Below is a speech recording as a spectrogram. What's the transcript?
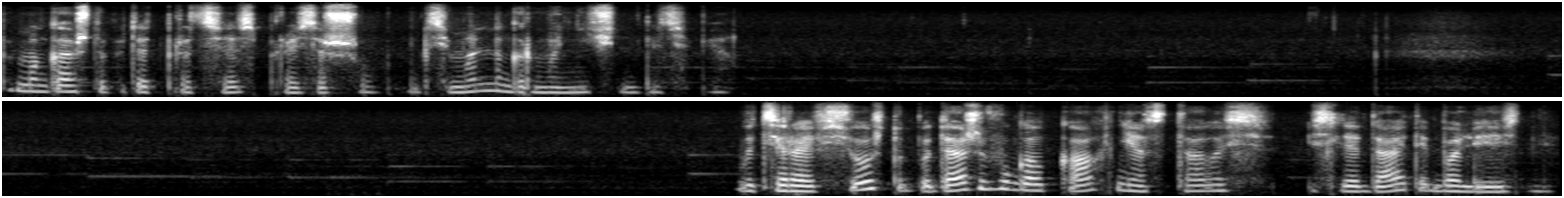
Помогаю, чтобы этот процесс произошел максимально гармонично для тебя. Вытирай все, чтобы даже в уголках не осталось и следа этой болезни.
